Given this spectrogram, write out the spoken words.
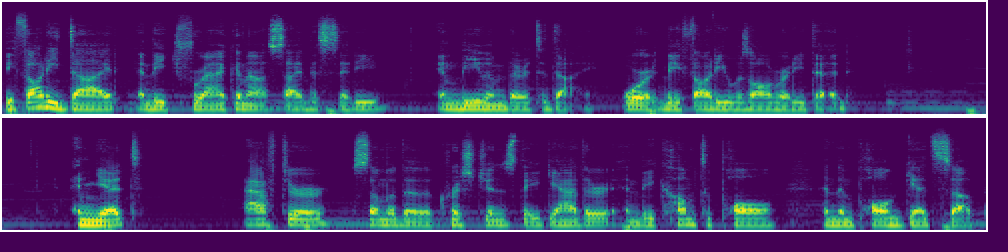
They thought he died and they drag him outside the city and leave him there to die or they thought he was already dead. And yet after some of the Christians they gather and they come to Paul and then Paul gets up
